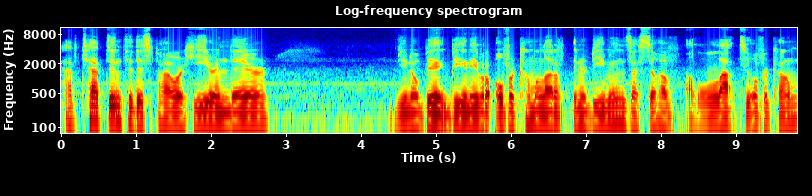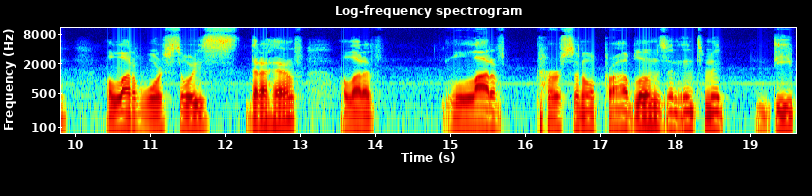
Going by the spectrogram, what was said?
have tapped into this power here and there. You know, being, being able to overcome a lot of inner demons. I still have a lot to overcome, a lot of war stories that I have, a lot of, lot of personal problems and intimate, deep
